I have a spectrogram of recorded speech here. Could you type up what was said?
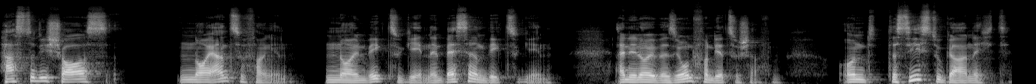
hast du die Chance, neu anzufangen, einen neuen Weg zu gehen, einen besseren Weg zu gehen, eine neue Version von dir zu schaffen. Und das siehst du gar nicht.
